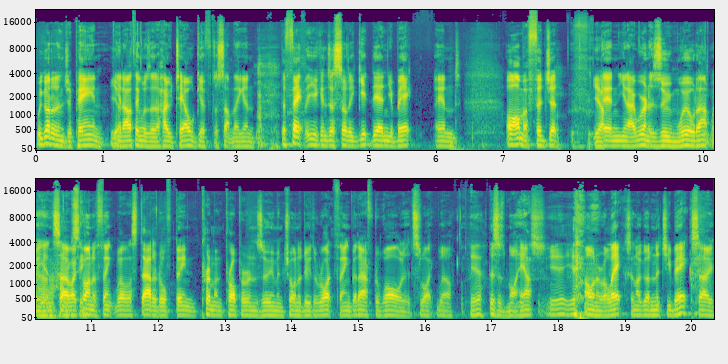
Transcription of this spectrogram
we got it in Japan. Yeah. You know, I think it was a hotel gift or something. And the fact that you can just sort of get down your back and oh, I'm a fidget. Yeah. And you know, we're in a Zoom world, aren't we? Oh, and so I 100%. kind of think, well, I started off being prim and proper in Zoom and trying to do the right thing, but after a while, it's like, well, Yeah. this is my house. Yeah, yeah. I want to relax, and I got an itchy back, so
